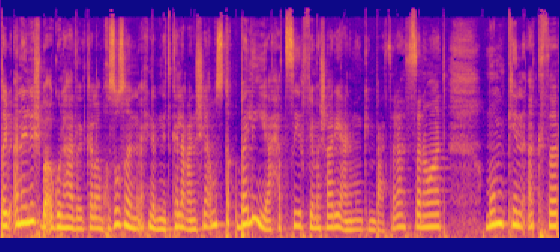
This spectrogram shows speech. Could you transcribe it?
طيب أنا ليش بقول هذا الكلام؟ خصوصا إنه إحنا بنتكلم عن أشياء مستقبلية حتصير في مشاريع. يعني ممكن بعد ثلاث سنوات ممكن أكثر.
